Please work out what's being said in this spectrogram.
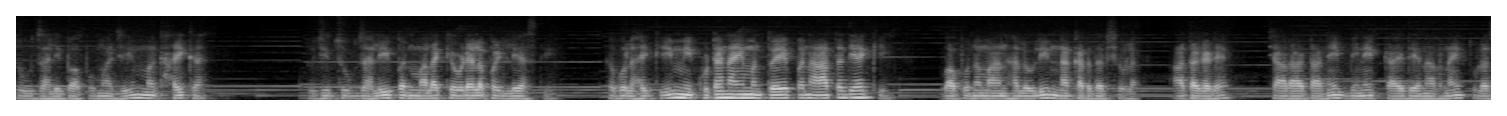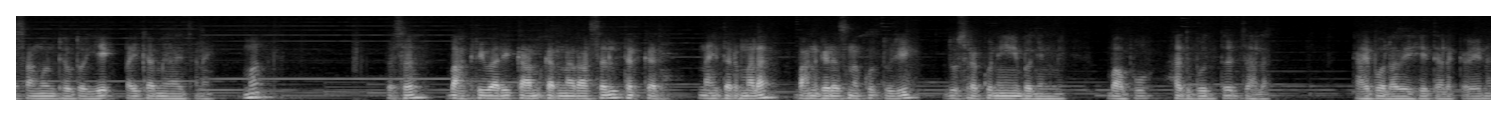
चूक झाली बापू माझी मग हाय का? तुझी चूक झाली पण मला केवढ्याला पडली असती? कबूल आहे की? मी कुठं नाही म्हणतोय पण आता द्या की. बापूनं मान हलवली नकार दर्शवला. आता गड्या चार आठ आणे बिने काय देणार नाही तुला सांगून ठेवतो एक पैका मिळायचा नाही. मग? तसं भाकरीवारी काम करणार असेल तर कर नाहीतर मला भानगडच नको तुझी दुसरं कोणीही बघेन मी. बापू हदबुद्धच झाला. काय बोलावे हे त्याला कळेना.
